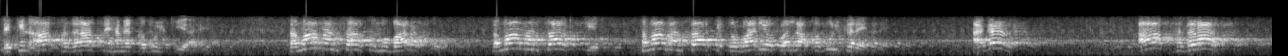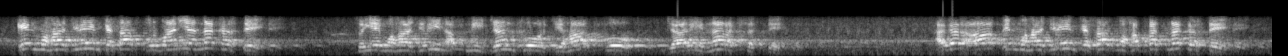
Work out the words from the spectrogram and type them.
لیکن آپ حضرات نے ہمیں قبول کیا ہے تمام انصار کو مبارک ہو تمام انصار کی تمام انصار کی قربانیوں کو اللہ قبول کرے اگر آپ حضرات ان مہاجرین کے ساتھ قربانیاں نہ کرتے تو یہ مہاجرین اپنی جنگ کو اور جہاد کو جاری نہ رکھ سکتے اگر آپ ان مہاجرین کے ساتھ محبت نہ کرتے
